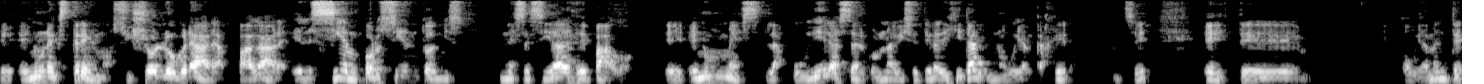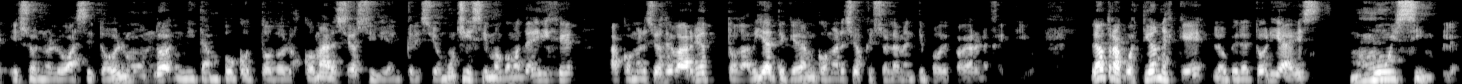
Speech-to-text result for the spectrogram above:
Eh, en un extremo, si yo lograra pagar el 100% de mis necesidades de pago eh, en un mes, las pudiera hacer con una billetera digital, no voy al cajero. Este, obviamente eso no lo hace todo el mundo, ni tampoco todos los comercios, si bien creció muchísimo, como te dije, a comercios de barrio, todavía te quedan comercios que solamente podés pagar en efectivo. La otra cuestión es que la operatoria es muy simple.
